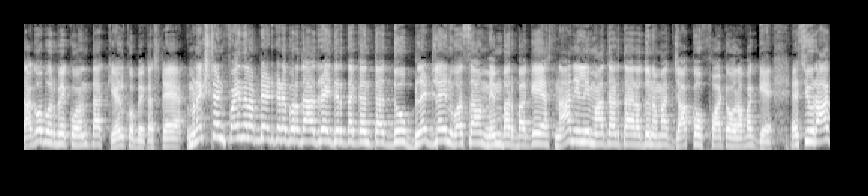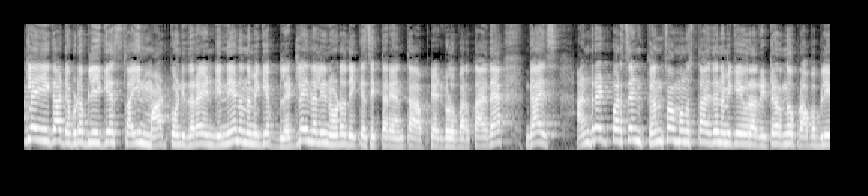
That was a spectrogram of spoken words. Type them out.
ತಗೋಬರ್ಬೇಕು ಅಂತ ಕೇಳ್ಕೋಬೇಕಷ್ಟೇ. ನೆಕ್ಸ್ಟ್ ಅಂಡ್ ಫೈನಲ್ ಅಪ್ಡೇಟ್ ಕಡೆ ಬರೋದಾದ್ರೆ ಇದಿರ್ತಕ್ಕಂಥದ್ದು ಬ್ಲಡ್ ಲೈನ್ ಹೊಸ ಮೆಂಬರ್ ಬಗ್ಗೆ. ಎಸ್ ಇಲ್ಲಿ ಮಾತಾಡ್ತಾ ಇರೋದು ನಮ್ಮ ಜಾಕೋ ಫಾಟ್ ಅವರ ಬಗ್ಗೆ. ಎಸ್ ಇವರಾಗ್ಲೇ ಈಗ ಡಬ್ಲ್ಯೂ ಡಬ್ಲ್ಯೂಗೆ ಸೈನ್ ಮಾಡ್ಕೊಂಡಿದ್ದಾರೆ. ಅಂಡ್ ಇನ್ನೇನು ನಮಗೆ ಬ್ಲಡ್ ಲೈನ್ ಅಲ್ಲಿ ನೋಡೋದಕ್ಕೆ ಸಿಗ್ತಾರೆ ಅಂತ ಅಪ್ಡೇಟ್ಗಳು ಬರ್ತಾ ಇದೆ. ಗೈಸ್ ಹಂಡ್ರೆಡ್ ಪರ್ಸೆಂಟ್ ಕನ್ಫರ್ಮ್ ಅನಿಸ್ತಾ ಇದೆ ನಮಗೆ ಇವರ ರಿಟರ್ನ್ ಪ್ರಾಬಬ್ಲಿ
